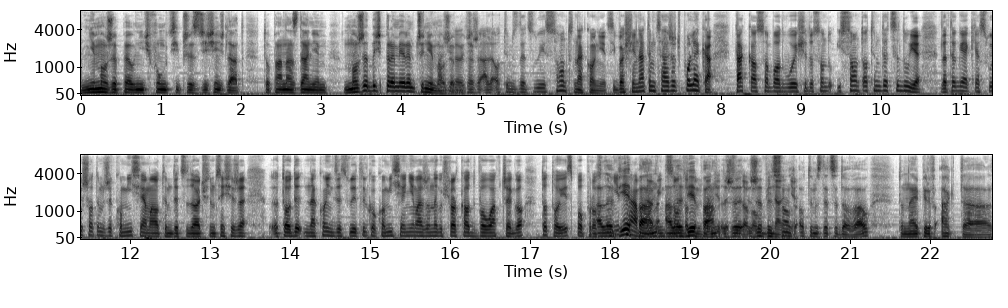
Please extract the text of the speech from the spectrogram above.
nie może pełnić funkcji przez 10 lat, to pana zdaniem może być premierem, czy nie może Panie być? ale o tym zdecyduje sąd na koniec. I właśnie na tym cała rzecz polega. Taka osoba odwołuje się do sądu i sąd o tym decyduje. Dlatego jak ja słyszę o tym, że komisja ma o tym decydować, w tym sensie, że to na koniec decyduje tylko komisja, nie ma żadnego środka odwoławczego, to to jest po prostu Ale wie nieprawda. pan, więc ale wie pan, że żeby finalnie. sąd o tym zdecydował, to najpierw akta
